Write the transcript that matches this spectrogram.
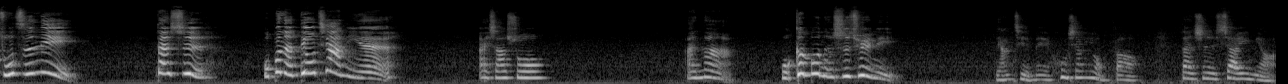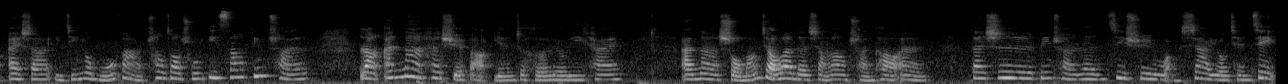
阻止你，但是我不能丢下你。”哎，艾莎说：“安娜，我更不能失去你。”两姐妹互相拥抱。但是下一秒，艾莎已经用魔法创造出一艘冰船，让安娜和雪宝沿着河流离开。安娜手忙脚乱的想让船靠岸，但是冰船仍继续往下游前进，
